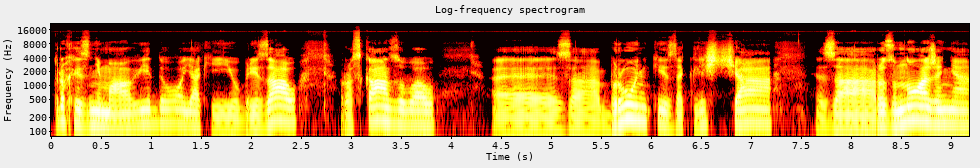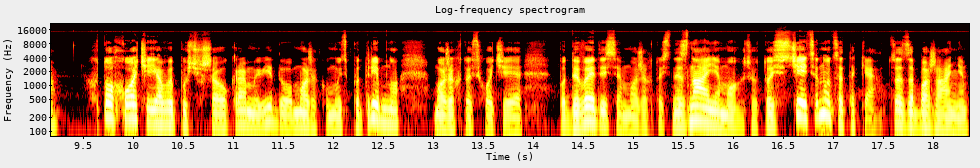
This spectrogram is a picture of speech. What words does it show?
трохи знімав відео, як її обрізав, розказував е, за бруньки, за кліща, за розмноження. Хто хоче, я випущу ще окреме відео, може комусь потрібно, може хтось хоче подивитися, може хтось не знає, може хтось вчиться. Ну, це таке, це за бажанням.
